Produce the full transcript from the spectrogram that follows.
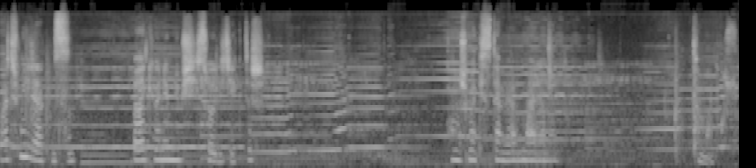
Açmayacak mısın? Belki önemli bir şey söyleyecektir. Konuşmak istemiyorum Meryem abla. Tamam kuzum.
